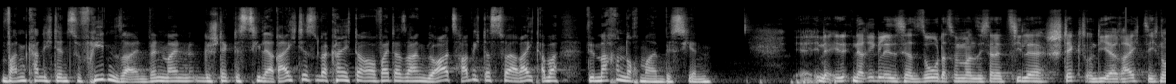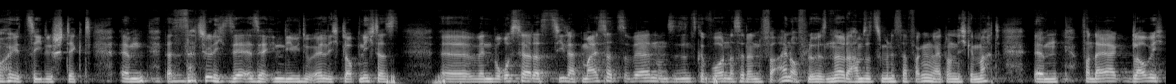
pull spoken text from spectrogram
wann kann ich denn zufrieden sein, wenn mein gestecktes Ziel erreicht ist? Oder kann ich dann auch weiter sagen, ja, jetzt habe ich das zwar erreicht, aber wir machen noch mal ein bisschen? in der, in der Regel ist es ja so, dass wenn man sich seine Ziele steckt und die erreicht, sich neue Ziele steckt. Ähm, das ist natürlich sehr, sehr individuell. Ich glaube nicht, dass äh, wenn Borussia das Ziel hat, Meister zu werden und sie sind es geworden, dass sie dann den Verein auflösen. Ne? Da haben sie zumindest in der Vergangenheit noch nicht gemacht. Ähm, von daher glaube ich,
